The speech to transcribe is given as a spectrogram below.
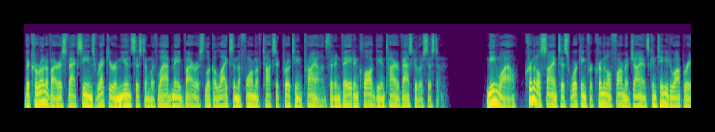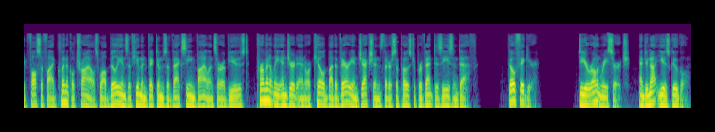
The coronavirus vaccines wreck your immune system with lab made virus look alikes in the form of toxic protein prions that invade and clog the entire vascular system. Meanwhile, Criminal scientists working for criminal pharma giants continue to operate falsified clinical trials while billions of human victims of vaccine violence are abused, permanently injured and or killed by the very injections that are supposed to prevent disease and death. Go figure. Do your own research and do not use Google.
